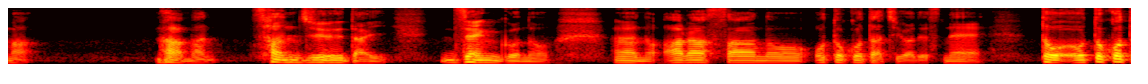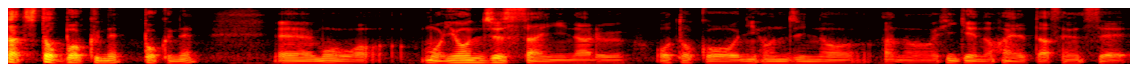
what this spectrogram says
まあまあまあ30代前後のあのアラサーの男たちはですねと男たちと僕ね僕ね、えー、もうもう40歳になる男日本人のあのひげの生えた先生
